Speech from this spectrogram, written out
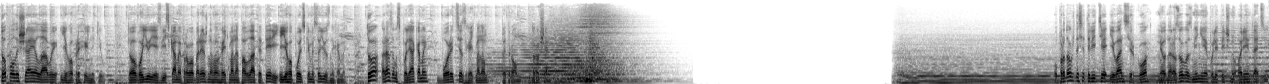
то полишає лави його прихильників, то воює з військами правобережного гетьмана Павла Тетерій і його польськими союзниками, то разом з поляками бореться з гетьманом Петром Дорошенком. Упродовж десятиліття Іван Сірко неодноразово змінює політичну орієнтацію.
